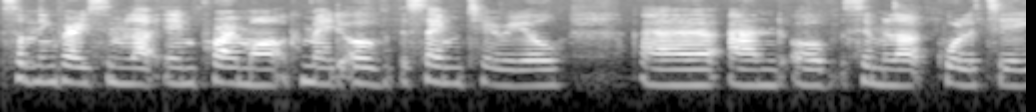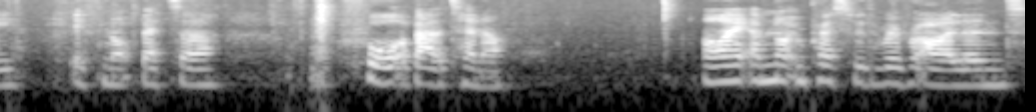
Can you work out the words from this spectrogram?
something very similar in Primark made of the same material uh, and of similar quality if not better for about a tenner. I am not impressed with River Island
